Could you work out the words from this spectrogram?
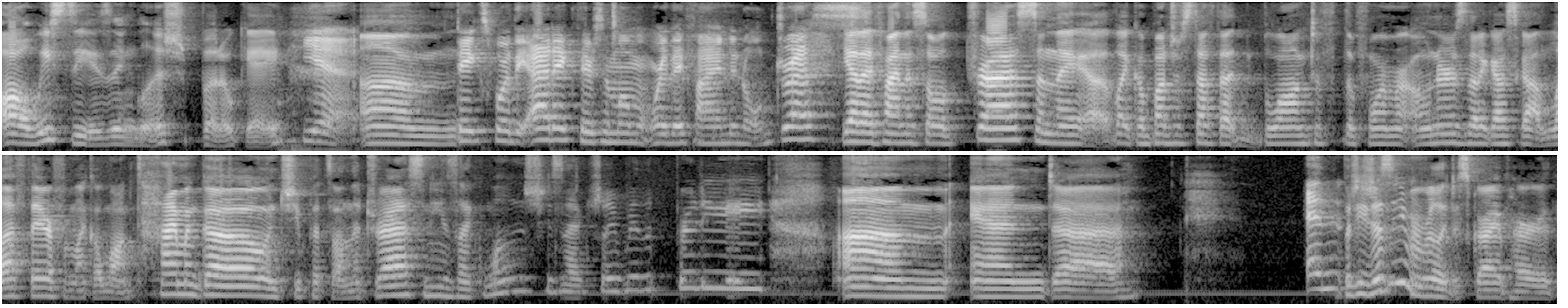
All we see is English, but okay. Yeah, Um, they explore the attic. There's a moment where they find an old dress. yeah, they find this old dress and they uh, like a bunch of stuff that belonged to the former owners that I guess got left there from like a long time ago. And she puts on the dress, and he's like, "Well, she's actually really pretty." Um, and uh, and but he doesn't even really describe her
